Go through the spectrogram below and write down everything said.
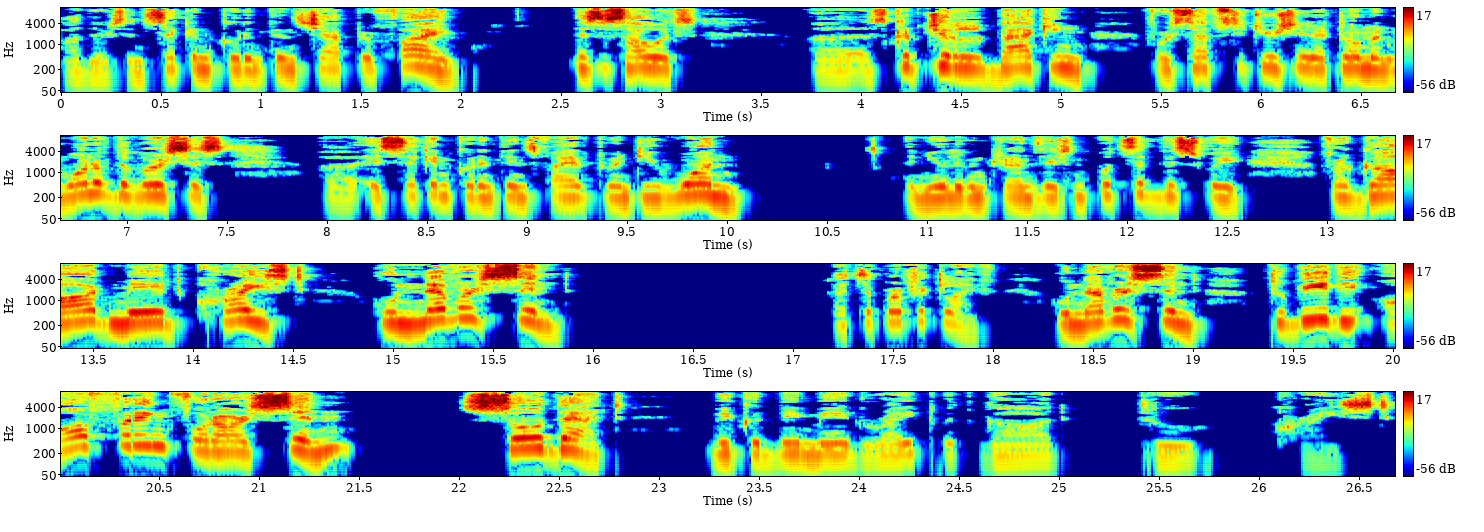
others. In 2 Corinthians chapter 5, this is how it's uh, scriptural backing for substitutionary atonement. One of the verses uh, is 2 Corinthians 5.21. The New Living Translation puts it this way. For God made Christ who never sinned. That's a perfect life. Who never sinned to be the offering for our sin so that we could be made right with God through Christ.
